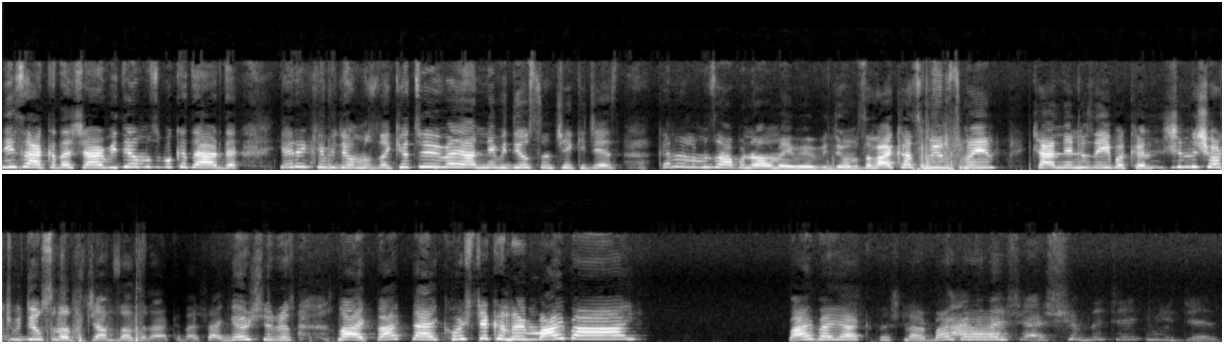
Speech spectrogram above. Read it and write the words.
Neyse arkadaşlar videomuz bu kadardı. Yarınki videomuzda kötü ve anne videosunu çekeceğiz. Kanalımıza abone olmayı ve videomuza like atmayı unutmayın. Kendinize iyi bakın. Şimdi short videosunu atacağım zaten arkadaşlar. Görüşürüz. Like like like. Hoşçakalın. Bay bay. Bay bay arkadaşlar. Bay bay. Arkadaşlar şimdi çekmeyeceğiz.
